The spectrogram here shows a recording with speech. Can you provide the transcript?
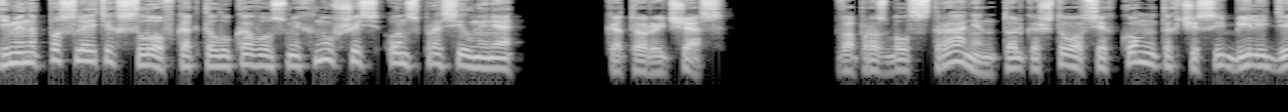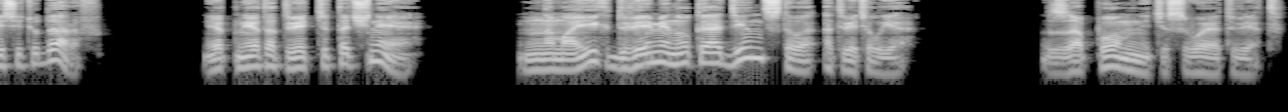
Именно после этих слов, как-то лукаво усмехнувшись, он спросил меня «Который час?» Вопрос был странен, только что во всех комнатах часы били десять ударов. «Нет-нет, ответьте точнее». «На моих две минуты одиннадцатого», — ответил я. Запомните свой ответ.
